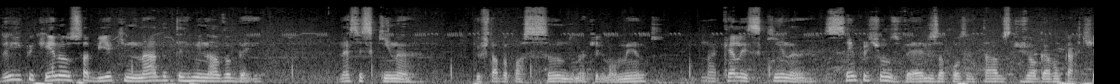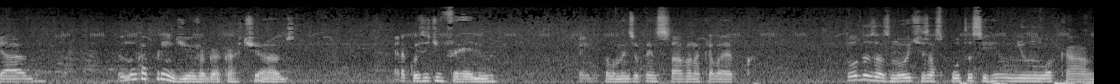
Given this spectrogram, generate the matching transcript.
Desde pequeno eu sabia que nada terminava bem. Nessa esquina que eu estava passando naquele momento, Naquela esquina sempre tinha uns velhos aposentados que jogavam carteado. Eu nunca aprendi a jogar carteado. Era coisa de velho. Pelo menos eu pensava naquela época. Todas as noites as putas se reuniam no local.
